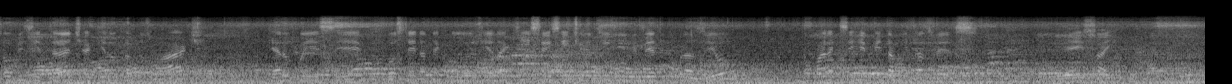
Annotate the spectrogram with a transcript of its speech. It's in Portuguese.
sou visitante aqui no Campus Marte. Quero conhecer, gostei da tecnologia daqui, isso é incentivo o desenvolvimento do Brasil. Tomara que se repita muitas vezes. E é isso aí.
